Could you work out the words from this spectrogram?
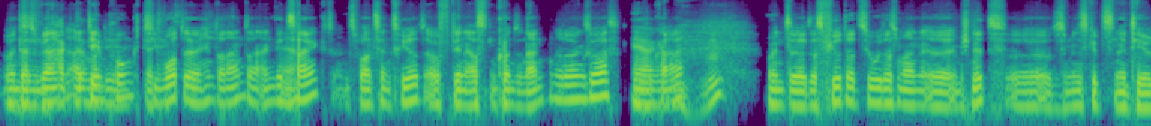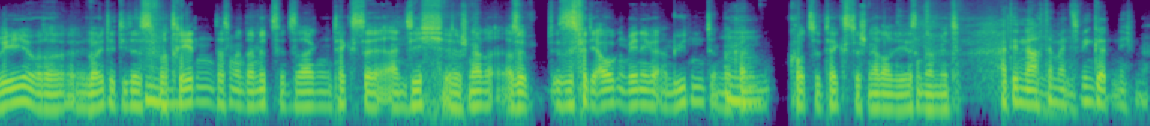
und, und dann werden hackt an dem Punkt die Worte hintereinander angezeigt. Und zwar zentriert auf den ersten Konsonanten oder irgend sowas. Ja, Vokal. genau. Mhm. Und äh, das führt dazu, dass man äh, im Schnitt, äh, oder zumindest gibt es eine Theorie oder Leute, die das Mhm. vertreten, dass man damit sozusagen Texte an sich äh, schneller, also es ist für die Augen weniger ermüdend und man Mhm. kann kurze Texte schneller lesen damit. Hat den Nachteil, man zwinkert nicht mehr.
